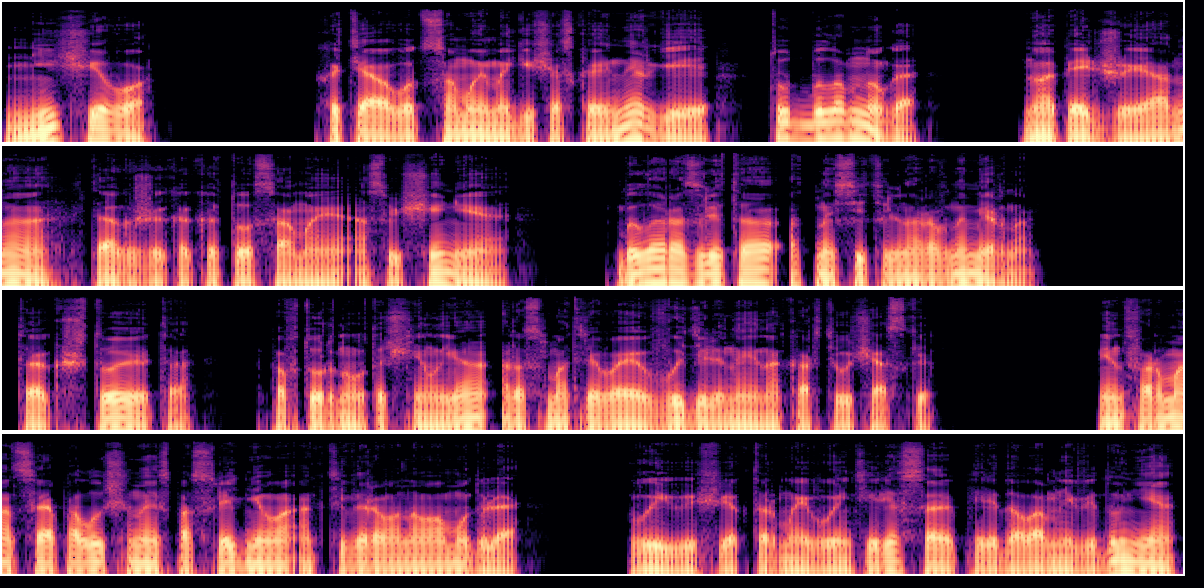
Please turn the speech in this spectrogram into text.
Ничего. Хотя вот самой магической энергии тут было много, но опять же и она, так же как и то самое освещение, была разлита относительно равномерно. «Так что это?» — повторно уточнил я, рассматривая выделенные на карте участки. Информация, полученная из последнего активированного модуля. Выявив вектор моего интереса, передала мне ведунья,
